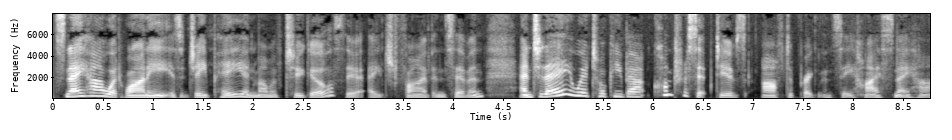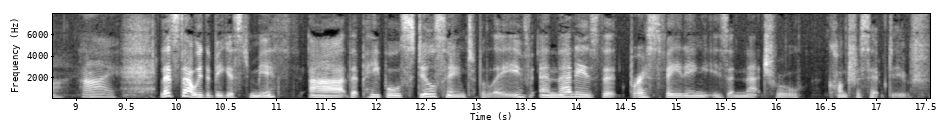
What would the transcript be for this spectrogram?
Sneha Wadhwani is a GP and mum of two girls. They're aged five and seven. And today we're talking about contraceptives after pregnancy. Hi, Sneha. Hi. Let's start with the biggest myth uh, that people still seem to believe, and that is that breastfeeding is a natural contraceptive.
